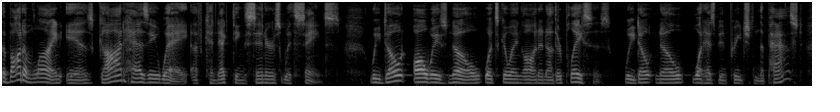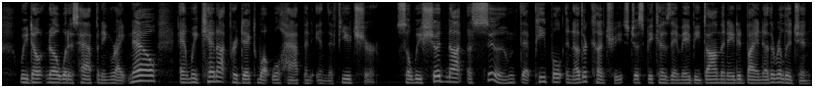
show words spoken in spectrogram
The bottom line is God has a way of connecting sinners with saints. We don't always know what's going on in other places. We don't know what has been preached in the past. We don't know what is happening right now, and we cannot predict what will happen in the future. So we should not assume that people in other countries, just because they may be dominated by another religion,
